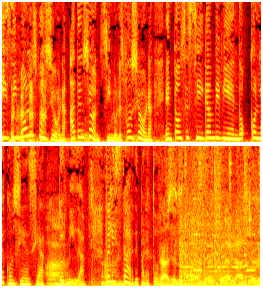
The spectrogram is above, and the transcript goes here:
Y si no les funciona, atención, si no les funciona, entonces sigan viviendo con la conciencia dormida. Feliz tarde para todos. Gracias, doctora. Gracias, doctora.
